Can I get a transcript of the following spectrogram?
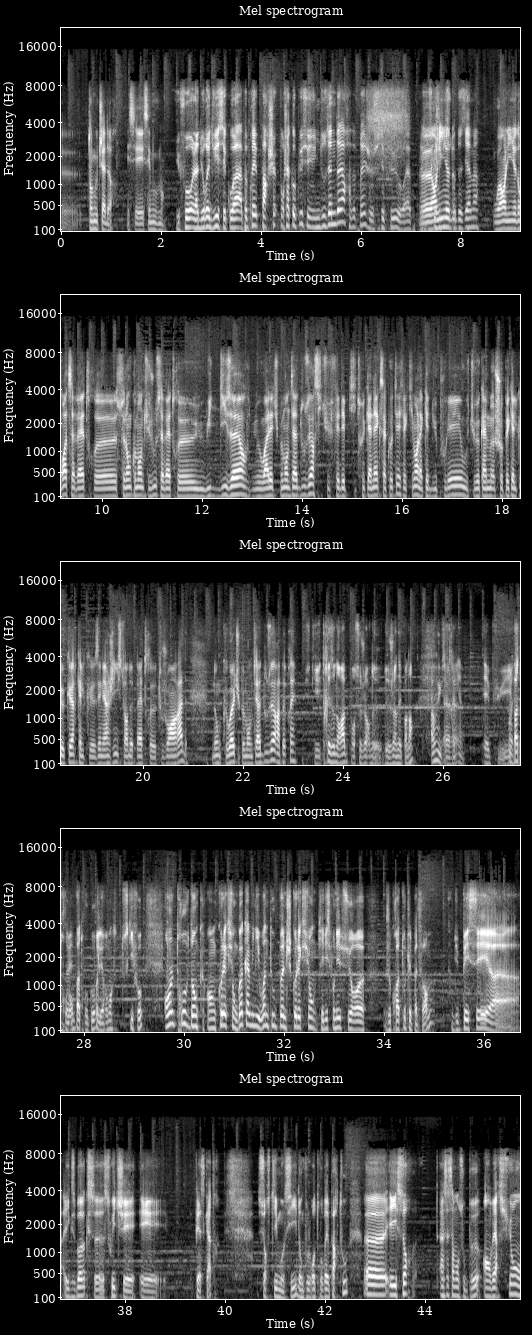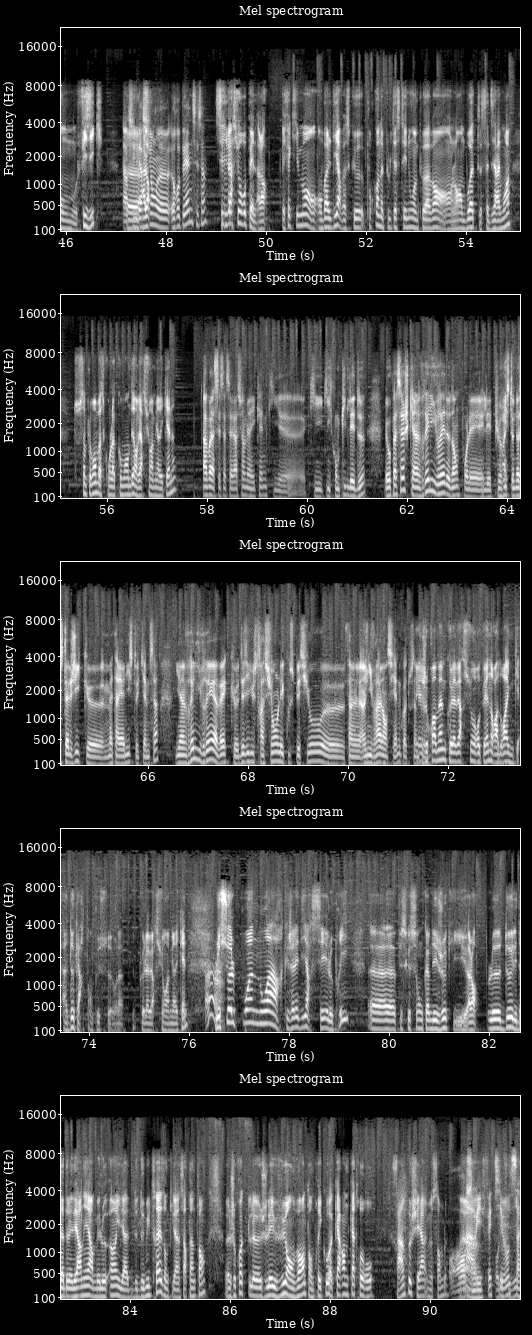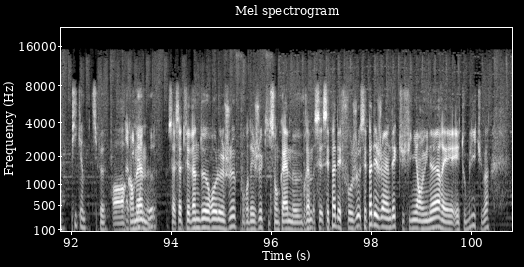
ton luchador et ses, ses mouvements. Il faut la durée de vie, c'est quoi? À peu près par pour chaque opus une, douzaine d'heures à peu près? Je, je sais plus. Ouais, en ligne deuxième. Ouais, en ligne droite, ça va être, euh, selon comment tu joues, ça va être 8-10 heures. Ou allez, tu peux monter à 12 heures si tu fais des petits trucs annexes à côté, effectivement, la quête du poulet, ou tu veux quand même choper quelques cœurs, quelques énergies, histoire de pas être euh, toujours en rade. Donc ouais, tu peux monter à 12 heures à peu près. Ce qui est très honorable pour ce genre de, de jeu indépendant. Ah oui, c'est Euh, très bien. Et puis Ouais, pas trop long, pas trop court, il est vraiment tout ce qu'il faut. On le trouve donc en collection Guacamole One Two Punch Collection qui est disponible sur, euh, je crois, toutes les plateformes, du PC à Xbox, euh, Switch et, et PS4, sur Steam aussi, donc vous le retrouverez partout. Euh, et il sort incessamment sous peu en version physique. Alors, c'est une Euh, version euh, européenne, c'est ça? C'est une version européenne. Alors, effectivement, on on va le dire parce que pourquoi on a pu le tester nous un peu avant en en boîte, cette et moi? Tout simplement parce qu'on l'a commandé en version américaine. Ah voilà, c'est ça, c'est la version américaine qui, euh, qui, qui compile les deux. Et au passage, qu'il y a un vrai livret dedans pour les, les puristes nostalgiques euh, matérialistes qui aiment ça. Il y a un vrai livret avec euh, des illustrations, les coups spéciaux, enfin un livret à l'ancienne, quoi, tout Et simplement. je crois même que la version européenne aura droit à, une- à deux cartes en plus voilà, que la version américaine. Ah. Le seul point noir que j'allais dire, c'est le prix. Euh, puisque ce sont comme des jeux qui. Alors, le 2, il est date de l'année dernière, mais le 1, il est de 2013, donc il a un certain temps. Euh, je crois que le- je l'ai vu en vente, en préco, à 44 euros. C'est un peu cher, il me semble. Oh, Euh, ah ça- oui, effectivement, ça pique un petit peu. Oh, ça quand même. Ça, ça te fait 22 euros le jeu pour des jeux qui sont quand même vraiment. C'est pas des faux jeux, c'est pas des jeux indés que tu finis en une heure et et t'oublies, tu vois.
